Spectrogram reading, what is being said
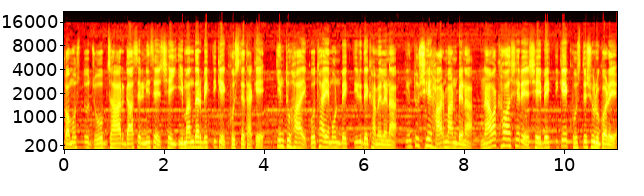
সমস্ত ঝোপঝাড় গাছের নিচে সেই ইমানদার ব্যক্তিকে খুঁজতে থাকে। কিন্তু হায়, কোথায় এমন ব্যক্তির দেখা মেলে না। কিন্তু সে হার মানবে না। নাওয়া খাওয়া সেরে সেই ব্যক্তিকে খুঁজতে শুরু করে।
